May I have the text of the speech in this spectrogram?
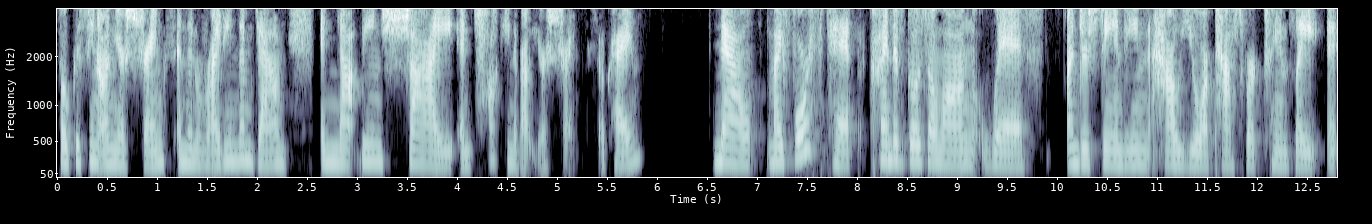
focusing on your strengths and then writing them down and not being shy and talking about your strengths. Okay. Now, my fourth tip kind of goes along with understanding how your past work translate eh,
